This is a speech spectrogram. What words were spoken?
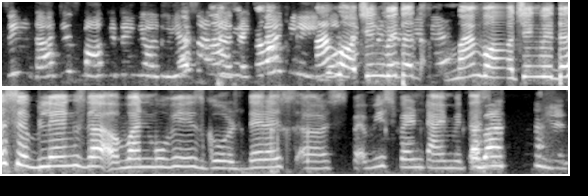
See, that is marketing you all do. Yes, Anas, exactly. I'm Go watching with the the I'm watching with the siblings. The one movie is good. There is uh, sp- we spend time with us. Shabana, Yes.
